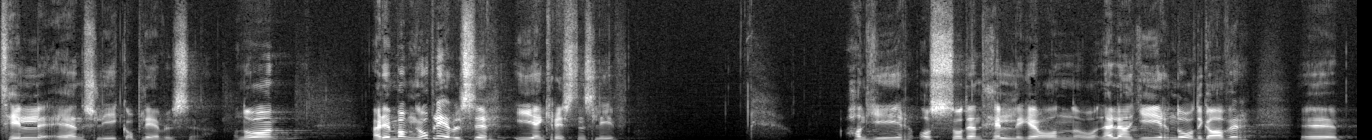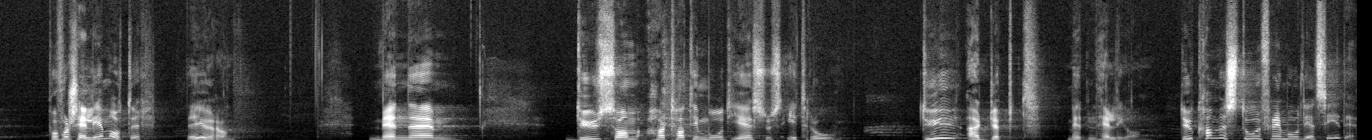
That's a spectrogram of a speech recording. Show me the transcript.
til en slik opplevelse. Og nå er det mange opplevelser i en kristens liv. Han gir også Den hellige ånd Eller han gir nådegaver eh, på forskjellige måter. Det gjør han. Men eh, du som har tatt imot Jesus i tro, du er døpt med Den hellige ånd. Du kan med stor frimodighet si det,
